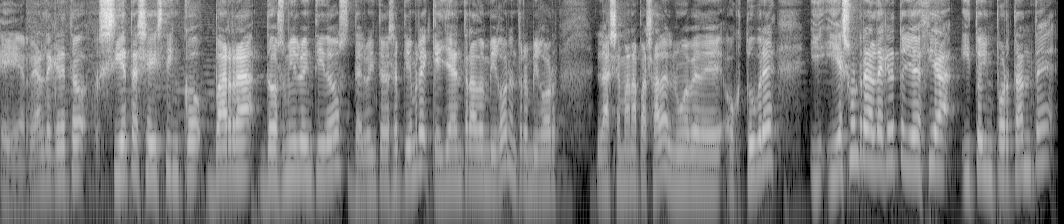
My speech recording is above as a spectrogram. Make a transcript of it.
eh, Real Decreto 765-2022 del 20 de septiembre, que ya ha entrado en vigor, entró en vigor la semana pasada, el 9 de octubre, y, es un Real Decreto, yo decía, hito importante.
